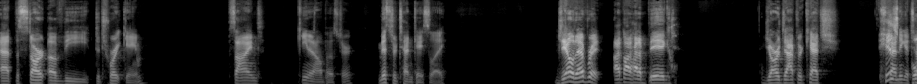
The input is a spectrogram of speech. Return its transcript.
at the start of the Detroit game. Signed Keenan Allen poster. Mr. 10K Slay. Gerald Everett, I thought had a big yards after catch. His a tone.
